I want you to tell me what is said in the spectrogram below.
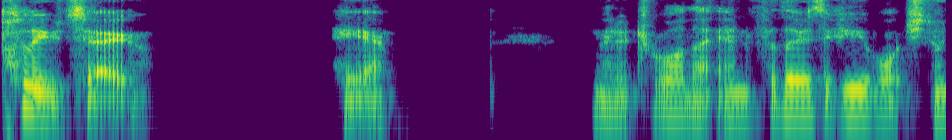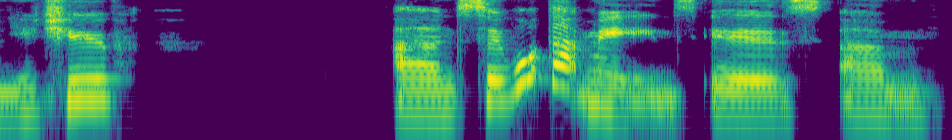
Pluto here. I'm going to draw that in for those of you watching on YouTube. And so, what that means is um,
